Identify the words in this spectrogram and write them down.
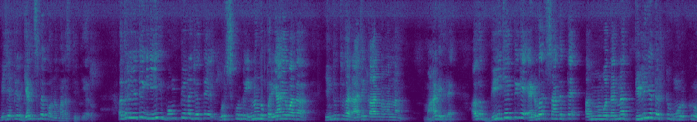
ಬಿ ಜೆ ಪಿಯನ್ನು ಗೆಲ್ಲಿಸ್ಬೇಕು ಅನ್ನೋ ಮನಸ್ಥಿತಿಯರು ಅದರ ಜೊತೆಗೆ ಈ ಗುಂಪಿನ ಜೊತೆ ಗುರುಸ್ಕೊಂಡು ಇನ್ನೊಂದು ಪರ್ಯಾಯವಾದ ಹಿಂದುತ್ವದ ರಾಜಕಾರಣವನ್ನು ಮಾಡಿದರೆ ಅದು ಬಿ ಜೆ ಪಿಗೆ ಅಡ್ವರ್ಸ್ ಆಗುತ್ತೆ ಅನ್ನುವುದನ್ನು ತಿಳಿಯದಷ್ಟು ಮೂರ್ಖರು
